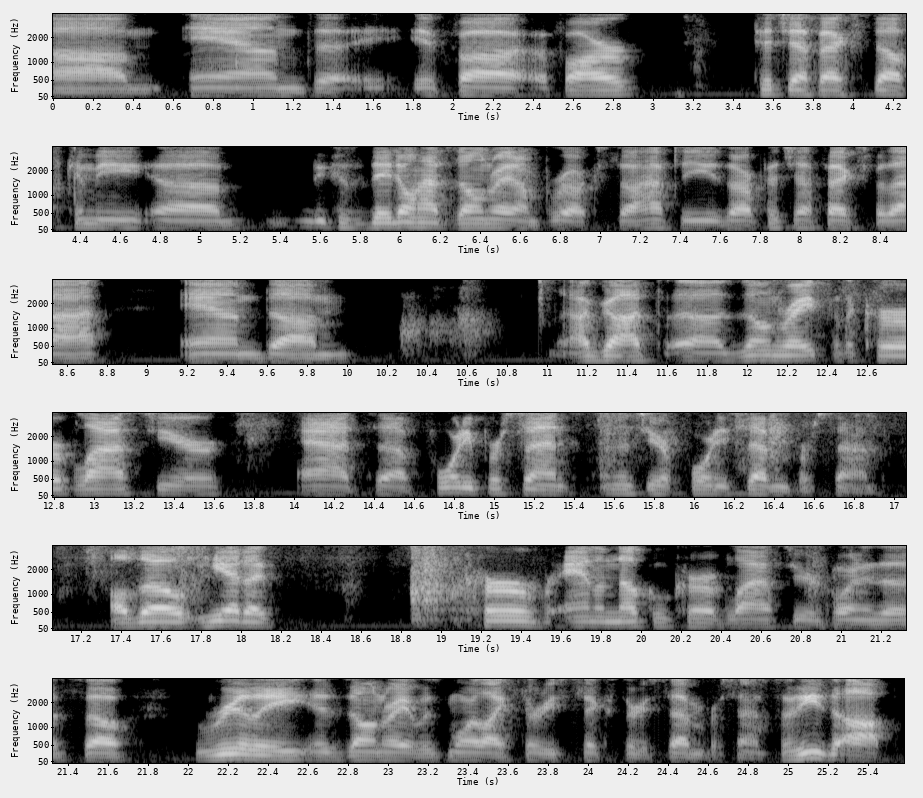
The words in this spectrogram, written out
Um, and uh, if uh, if our pitch FX stuff can be uh, because they don't have zone rate on Brooks, so I have to use our pitch FX for that. And um, I've got uh, zone rate for the curve last year at 40% uh, and this year 47%. Although he had a curve and a knuckle curve last year, according to this. So really, his zone rate was more like 36, 37%. So he's up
